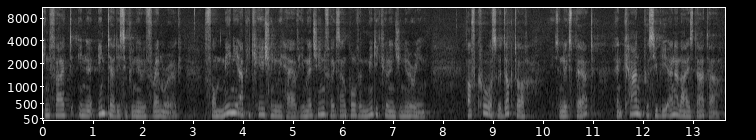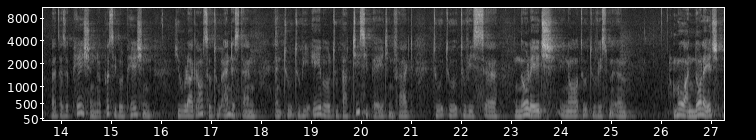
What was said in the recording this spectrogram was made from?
in fact, in an interdisciplinary framework. For many applications we have, imagine, for example, the medical engineering. Of course, the doctor is an expert and can possibly analyze data, but as a patient, a possible patient, you would like also to understand and to, to be able to participate, in fact, to, to, to this uh, knowledge, you know, to, to this um, more knowledge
